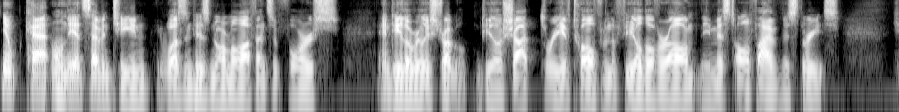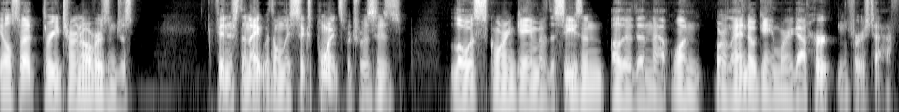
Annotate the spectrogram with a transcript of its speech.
you know, KAT only had 17. He wasn't his normal offensive force, and D'Lo really struggled. D'Lo shot three of 12 from the field overall. He missed all five of his threes. He also had three turnovers and just finished the night with only six points, which was his lowest scoring game of the season, other than that one Orlando game where he got hurt in the first half.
